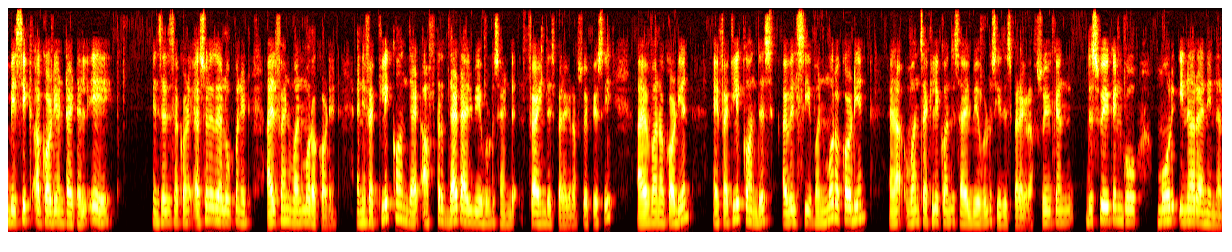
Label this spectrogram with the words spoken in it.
basic accordion title a inside this accordion as soon as i'll open it i'll find one more accordion. And if i click on that after that i'll be able to send find this paragraph. So if you see i have one accordion. If I click on this I will see one more accordion. And uh, once I click on this I will be able to see this paragraph. So you can this way you can go more inner and inner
